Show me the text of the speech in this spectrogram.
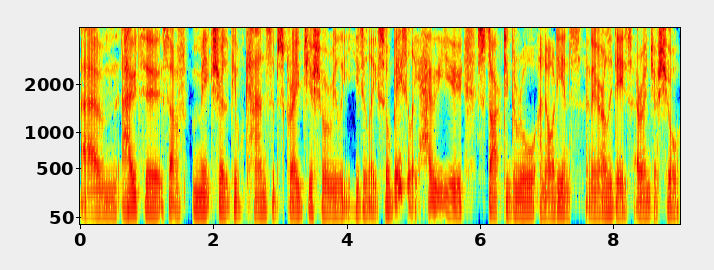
um, how to sort of make sure that people can subscribe to your show really easily. So basically, how you start to grow an audience in the early days around your show,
